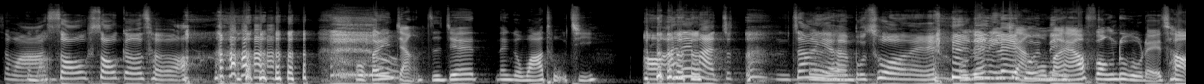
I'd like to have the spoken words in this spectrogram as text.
什么收收割车哦？我跟你讲，直接那个挖土机 哦，阿尼玛这这样也很不错嘞。我跟你讲，我们还要封路嘞，操！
